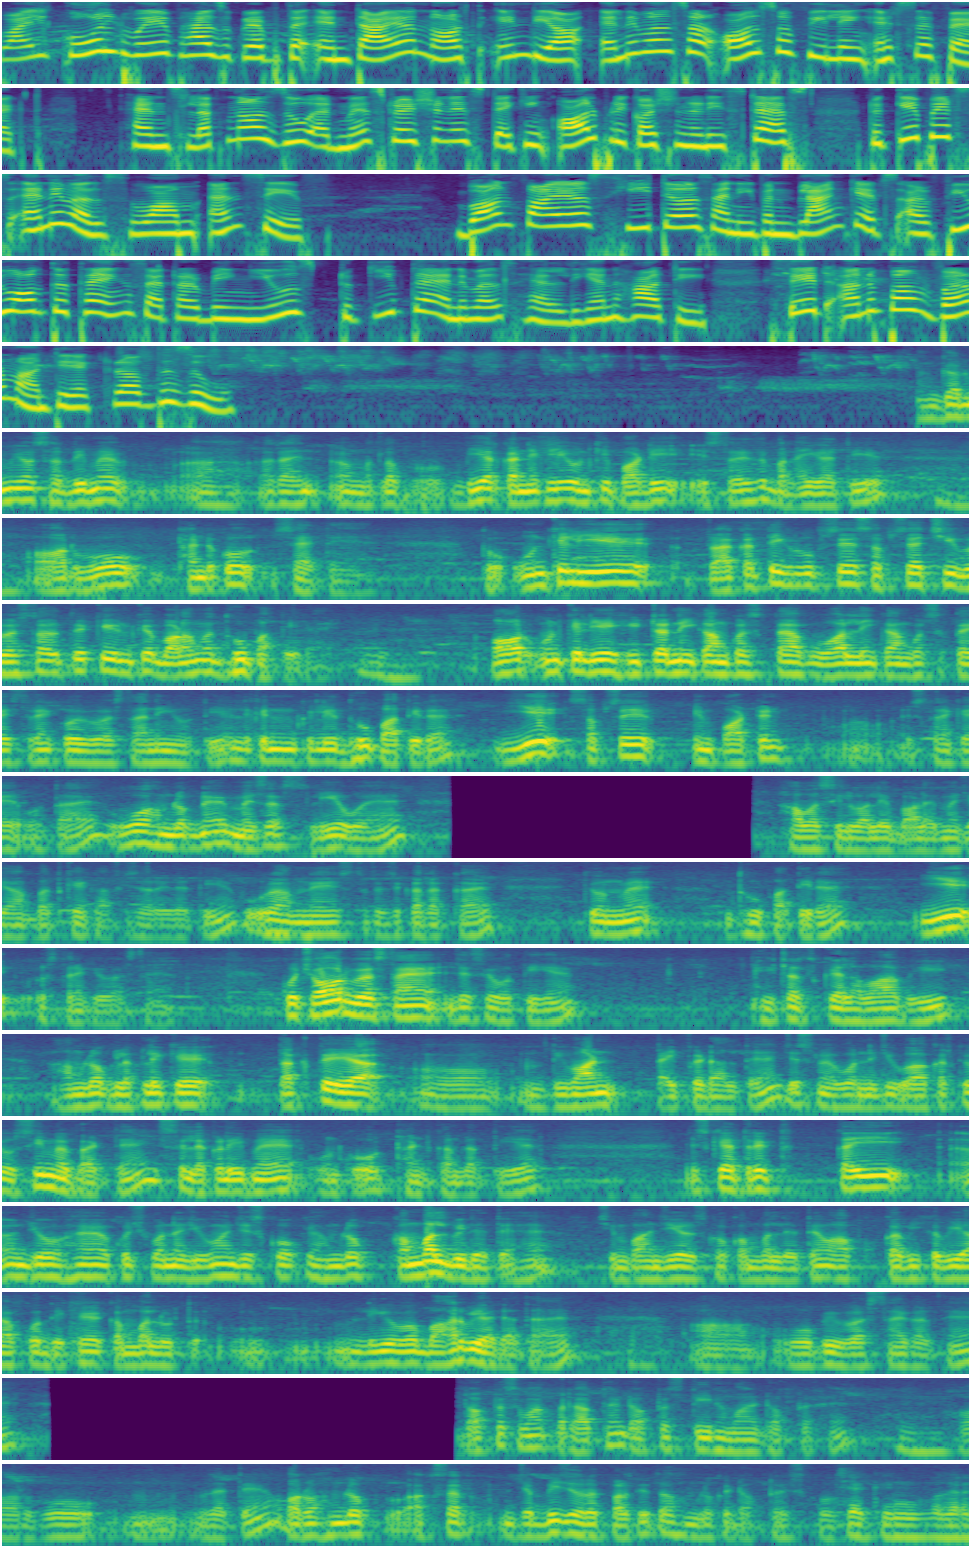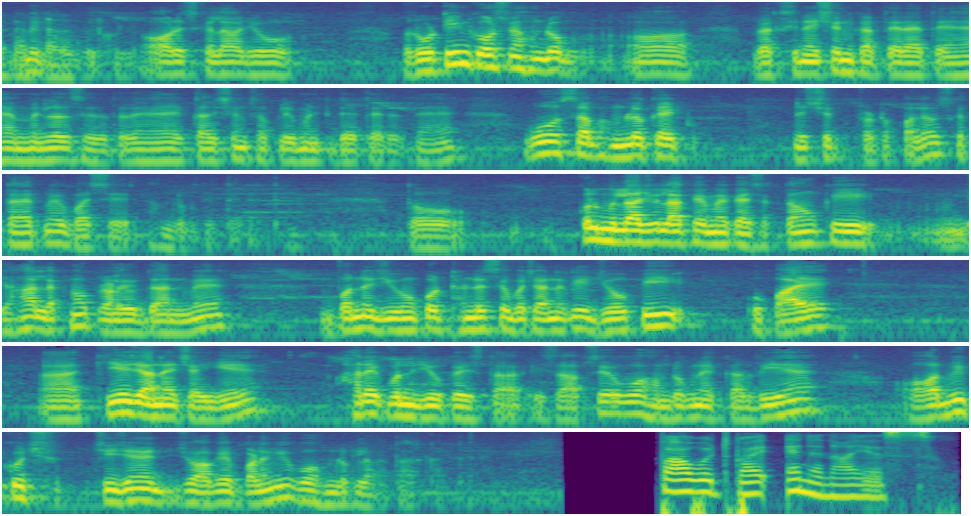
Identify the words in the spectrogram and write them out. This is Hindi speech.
While cold wave has gripped the entire North India, animals are also feeling its effect. Hence, Lucknow Zoo administration is taking all precautionary steps to keep its animals warm and safe. Bonfires, heaters and even blankets are few of the things that are being used to keep the animals healthy and hearty, said Anupam Verma, director of the zoo. गर्मी और सर्दी में रह, मतलब बियर करने के लिए उनकी बॉडी इस तरह से बनाई जाती है और वो ठंड को सहते हैं। तो उनके लिए प्राकृतिक रूप से सबसे अच्छी व्यवस्था होती है कि उनके बाड़ों में धूप आती रहे। और उनके लिए हीटर नहीं काम कर सकता, वॉल नहीं काम कर सकता, इस तरह की कोई व्यवस्था नहीं होती है, लेकिन उनके लिए धूप आती रहे। ये सबसे इंपॉर्टेंट इस तरह के होता है। वो हम लोग ने मेजर्स लिए हुए हैं। हवासील वाले बाड़े में जहाँ बतखें काफ़ी सारी रहती हैं, पूरा हमने इस तरह से कर रखा है कि उनमें धूप आती रहे। ये उस तरह की व्यवस्थाएँ कुछ और व्यवस्थाएँ जैसे होती हैं। हीटर्स के अलावा भी हम लोग लकड़ी के तख्ते या दीवान टाइप के डालते हैं, जिसमें वन्य जीव आकर के उसी में बैठते हैं इससे लकड़ी में उनको ठंड कम लगती है। इसके अतिरिक्त कई जो हैं, कुछ वन्य जीव हैं, जिसको कि हम लोग कंबल भी देते हैं। चिंपांजी उसको कंबल देते हैं। आपको कभी कभी आपको देखे, कंबल लिए वो बाहर भी आ जाता है। वो भी व्यवस्थाएँ करते हैं। डॉक्टर हमारे पर्याप्त हैं डॉक्टर्स तीन हमारे डॉक्टर हैं हम्म। और वो रहते हैं और हम लोग अक्सर जब भी ज़रूरत पड़ती है तो हम लोग के डॉक्टर इसको चेकिंग वगैरह करते बिल्कुल बिल्कुल। और इसके अलावा जो रूटीन कोर्स में हम लोग वैक्सीनेशन करते रहते हैं मिनरल्स देते रहते हैं कैल्शियम सप्लीमेंट देते रहते हैं वो सब हम लोग का एक निश्चित प्रोटोकॉल है। उसके तहत में वैसे हम लोग देते रहते हैं। तो कुल मिला जुला के मैं कह सकता हूँ कि यहाँ लखनऊ प्राणी उद्यान में वन्य जीवों को ठंड से बचाने के लिए जो भी उपाय किए जाने चाहिए हर एक वन्यजीव के हिसाब से वो हम लोग ने कर दी है और भी कुछ चीज़ें जो आगे पड़ेंगी वो हम लोग लगातार करते हैं पावर्ड बाय NNIS.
